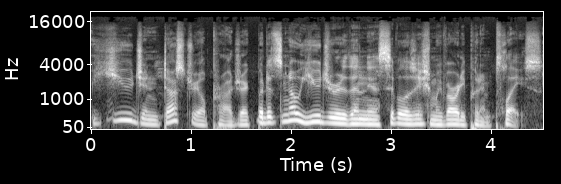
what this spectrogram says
huge industrial project, but it's no huger than the civilization we've already put in place.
